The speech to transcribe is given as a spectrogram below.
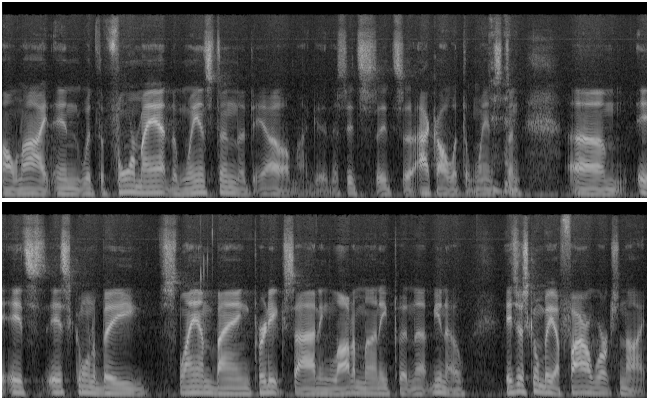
all night. And with the format, the Winston, the, oh my goodness, it's it's uh, I call it the Winston. um, it, it's it's going to be slam bang, pretty exciting. A lot of money putting up. You know, it's just going to be a fireworks night.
